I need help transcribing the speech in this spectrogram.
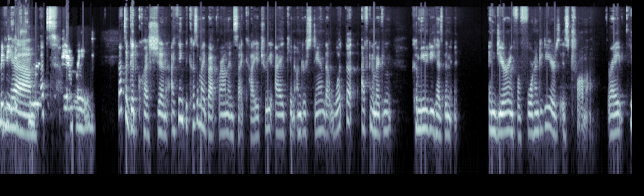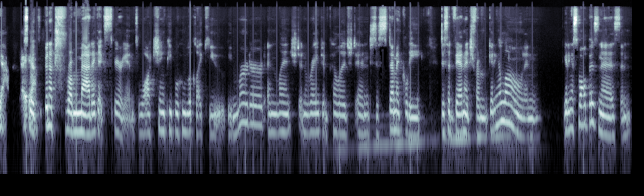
maybe yeah, that's, family? That's a good question. I think because of my background in psychiatry, I can understand that what the African American community has been enduring for 400 years is trauma, right? Yeah. So yeah. it's been a traumatic experience watching people who look like you be murdered and lynched and raped and pillaged and systemically disadvantaged from getting a loan and getting a small business and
